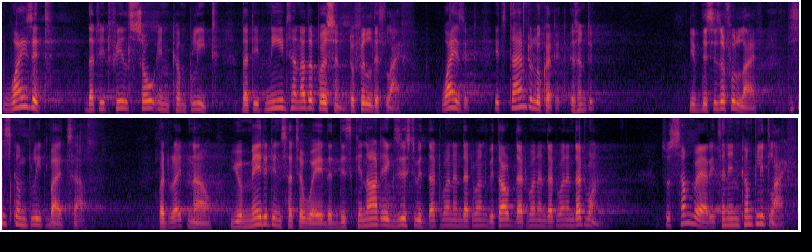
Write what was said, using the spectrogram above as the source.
Why is it that it feels so incomplete that it needs another person to fill this life? Why is it? It's time to look at it, isn't it? If this is a full life, this is complete by itself. But right now, you made it in such a way that this cannot exist with that one and that one, without that one and that one and that one. So somewhere it's an incomplete life,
